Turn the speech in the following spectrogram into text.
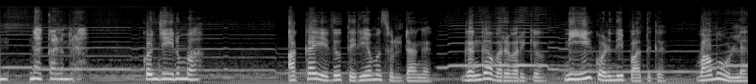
ந- நான் கிளம்புறேன். கொஞ்சம் இருமா. அக்கா ஏதோ தெரியாம சொல்லிட்டாங்க. கங்கா வர வரைக்கும் நீயே குழந்தைய பாத்துக்க வாமா உள்ள.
